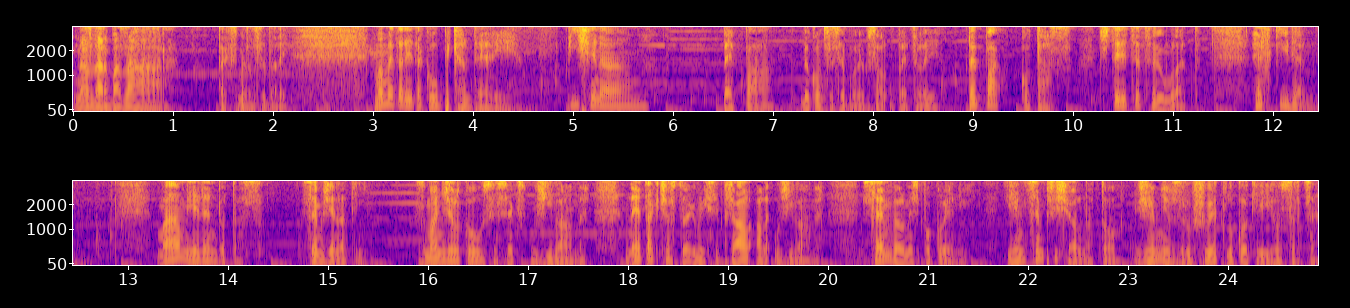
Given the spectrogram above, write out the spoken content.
Nazdar bazár. Tak jsme zase tady. Máme tady takovou pikantérii. Píše nám Pepa, dokonce se podepsal úplně celý, Pepa Kotas, 47 let. Hezký den. Mám jeden dotaz. Jsem ženatý. S manželkou si sex užíváme. Ne tak často, jak bych si přál, ale užíváme. Jsem velmi spokojený. Jen jsem přišel na to, že mě vzrušuje tlukot jejího srdce.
